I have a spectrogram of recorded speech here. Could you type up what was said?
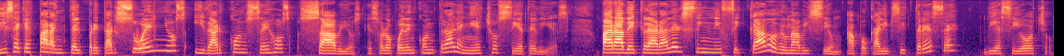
Dice que es para interpretar sueños y dar consejos sabios. Eso lo puede encontrar en Hechos 7:10. Para declarar el significado de una visión. Apocalipsis 13, 18.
